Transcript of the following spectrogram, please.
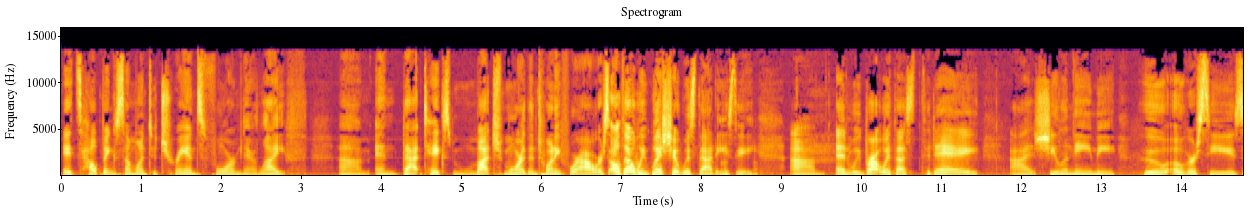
It's helping someone to transform their life. Um, and that takes much more than 24 hours, although we wish it was that easy. Um, and we brought with us today uh, Sheila Namey, who oversees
